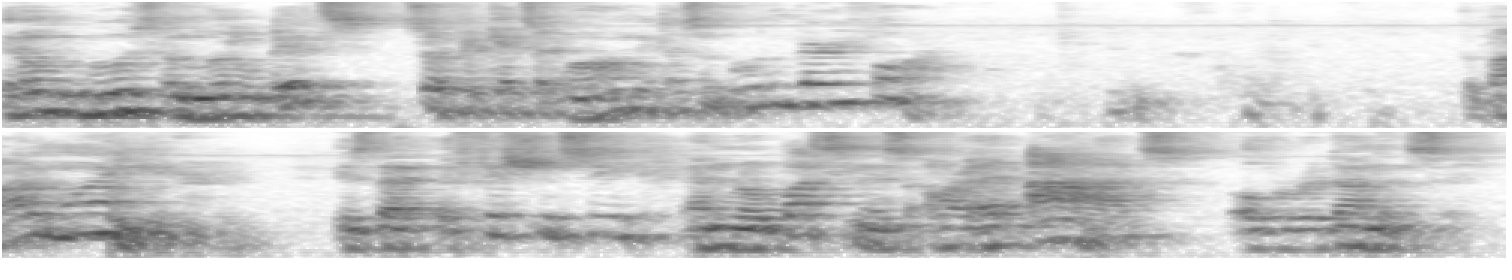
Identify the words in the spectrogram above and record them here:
it only moves them little bits, so if it gets it wrong, it doesn't move them very far. The bottom line here is that efficiency and robustness are at odds over redundancy.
